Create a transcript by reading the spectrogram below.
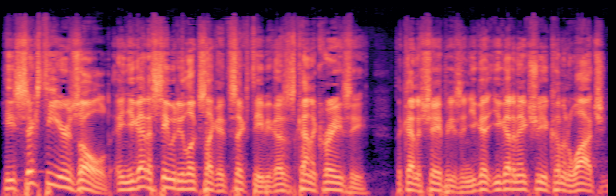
he's 60 years old, and you got to see what he looks like at 60 because it's kind of crazy the kind of shape he's in. You got you got to make sure you come and watch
